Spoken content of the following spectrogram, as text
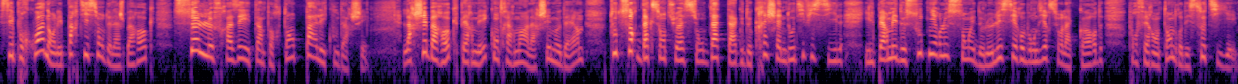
C'est pourquoi dans les partitions de l'âge baroque, seul le phrasé est important, pas les coups d'archer. L'archer baroque permet, contrairement à l'archer moderne, toutes sortes d'accentuations, d'attaques, de crescendo difficiles. Il permet de soutenir le son et de le laisser rebondir sur la corde pour faire entendre des sautillés.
